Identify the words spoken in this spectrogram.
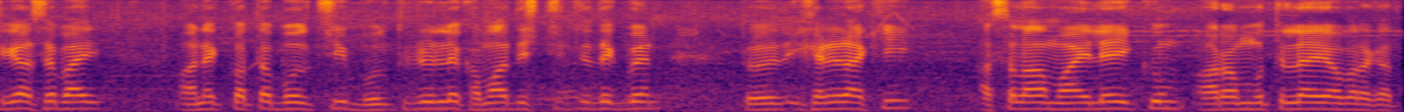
ঠিক আছে ভাই, অনেক কথা বলছি, ভুল ত্রুটি হলে ক্ষমা দৃষ্টিতে দেখবেন। তো এখানে রাখি। আসসালামু আলাইকুম আ রহমতুল্লাহ আবরাকাত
